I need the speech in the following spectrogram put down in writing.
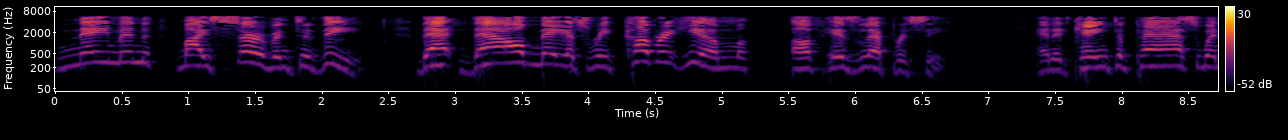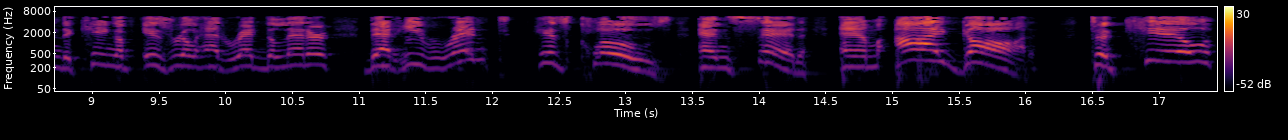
Naaman my servant to thee, that thou mayest recover him of his leprosy. And it came to pass when the king of Israel had read the letter that he rent his clothes and said, Am I God to kill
